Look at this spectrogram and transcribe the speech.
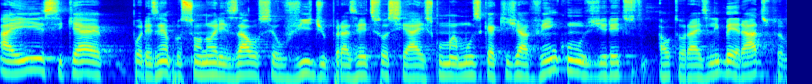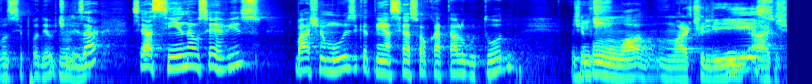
Aí, se quer por exemplo, sonorizar o seu vídeo para as redes sociais com uma música que já vem com os direitos autorais liberados para você poder utilizar, uhum. você assina o serviço, baixa a música, tem acesso ao catálogo todo. A tipo gente... um, um art, li... art,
